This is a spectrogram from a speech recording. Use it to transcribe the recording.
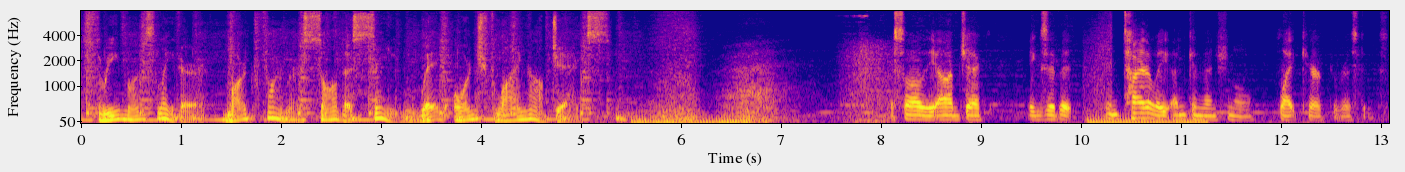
Three months later, Mark Farmer saw the same red-orange flying objects. I saw the object exhibit entirely unconventional flight characteristics.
